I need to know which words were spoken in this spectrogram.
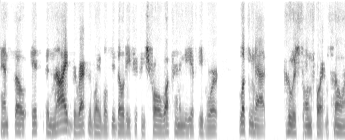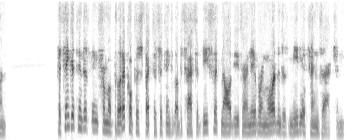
And so it denied the record labels the ability to control what kind of media people were looking at, who was paying for it, and so on. I think it's interesting from a political perspective to think about the fact that these technologies are enabling more than just media transactions.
